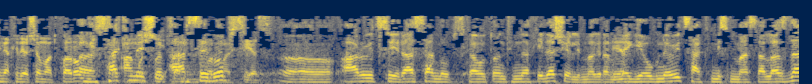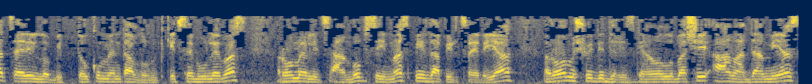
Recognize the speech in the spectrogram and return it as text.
თინახი და შემოთქვა რომ საქმეში არსებობს არ ვიცი რას ამბობს გაუტონ თინახი და შელი მაგრამ მე გეუბნებით საქმის მასალას და წერილობით დოკუმენტალურ მტკიცებულებას რომელიც ამბობს იმას პირდაპირ წერია რომ 7 დღის განმავლობაში ამ ადამიანს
